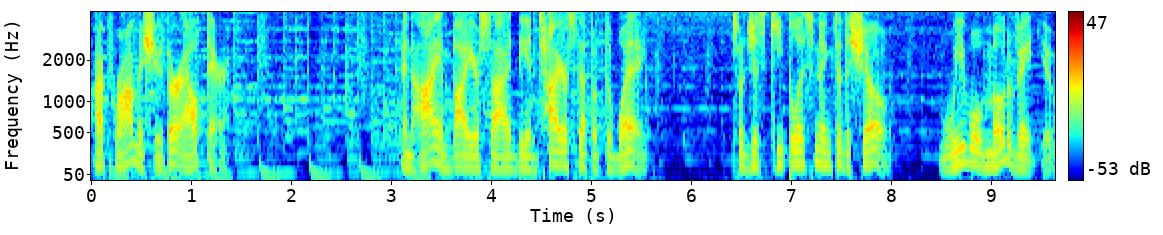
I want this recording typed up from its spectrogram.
I promise you they're out there. And I am by your side the entire step of the way. So just keep listening to the show. We will motivate you.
